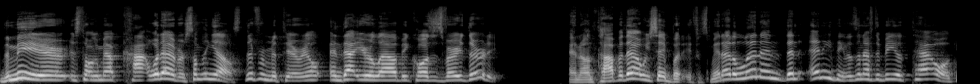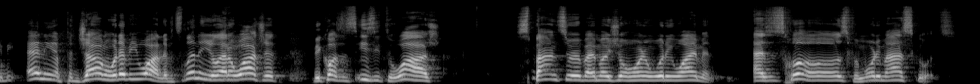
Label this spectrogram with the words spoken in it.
The Mir is talking about whatever, something else, different material, and that you're allowed because it's very dirty. And on top of that, we say, but if it's made out of linen, then anything. It doesn't have to be a towel. It can be any, a pajama, whatever you want. If it's linen, you're allowed to wash it because it's easy to wash. Sponsored by Moshe Horn and Woody Wyman. As chos for Morty Maskowitz.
